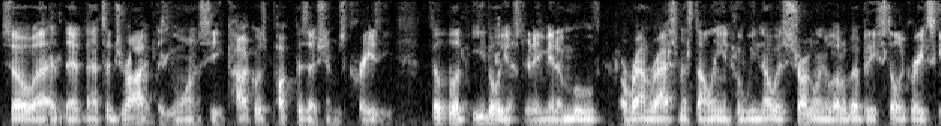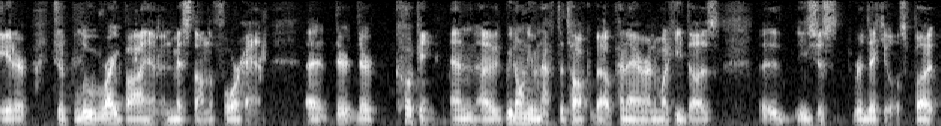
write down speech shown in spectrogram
So uh, that, that's a drive that you want to see. Kakko's puck possession was crazy. Filip Chytil yesterday made a move around Rasmus Dahlin, who we know is struggling a little bit, but he's still a great skater. Just blew right by him and missed on the forehand. Uh, they're they're cooking, and uh, we don't even have to talk about Panarin and what he does. Uh, he's just ridiculous. But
